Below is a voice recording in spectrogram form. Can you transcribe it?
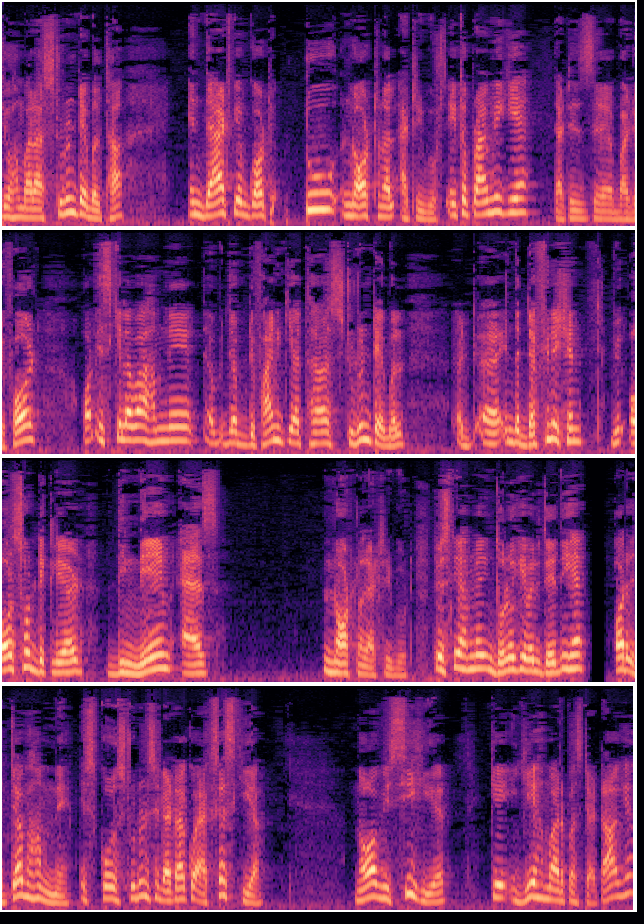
جو ہمارا اسٹوڈنٹ ٹیبل تھا in that we have got two not null attribute ایک تو پرائمری کی ہے دیٹ از بائی ڈیفالٹ اور اس کے علاوہ ہم نے جب ڈیفائن کیا تھا student table in the definition we also declared the name as not null attribute تو اس لیے ہم نے ان دونوں کی ویلو دے دی ہے اور جب ہم نے اس کو اسٹوڈنٹ سے ڈیٹا کو ایکسس کیا نا وی سی ہیئر کہ یہ ہمارے پاس ڈیٹا آ گیا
